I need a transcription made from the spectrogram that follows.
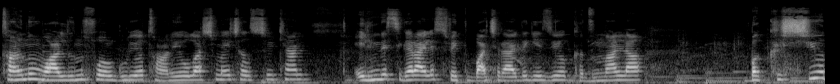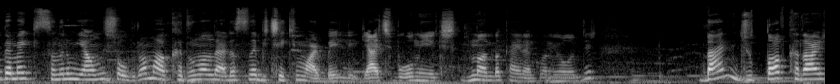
Tanrı'nın varlığını sorguluyor. Tanrı'ya ulaşmaya çalışırken elinde sigarayla sürekli bahçelerde geziyor. Kadınlarla bakışıyor demek sanırım yanlış olur ama kadınlarla arasında bir çekim var belli. Gerçi bu onun yakışıklığından da kaynaklanıyor olabilir. Ben Jude kadar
